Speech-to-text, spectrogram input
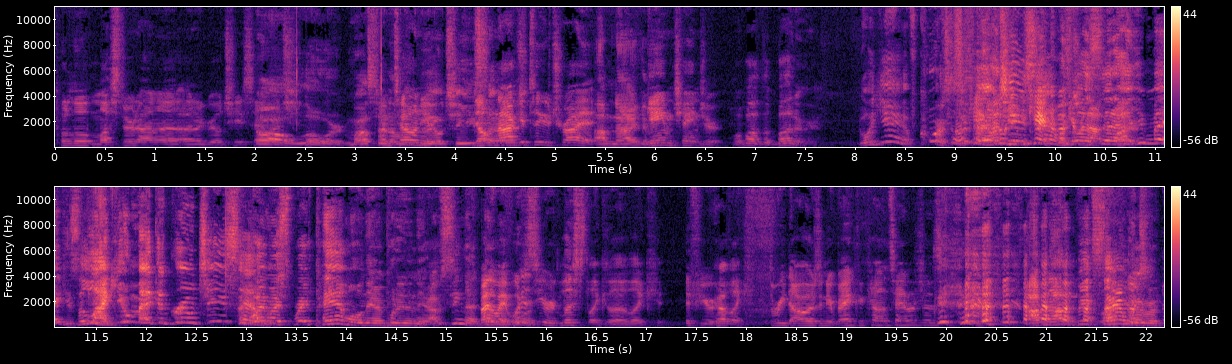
Put a little mustard on a, on a grilled cheese sandwich. Oh. Lord, mustard I'm on telling the you, grilled cheese. don't knock it till you try it. I'm not gonna. Game changer. What about the butter? Well, yeah, of course. Okay, It's a grilled you cheese can't sandwich. cook it That's I without said. How you make it? So Like you make a grilled cheese sandwich. Why am I spray Pam on there and put it in there? I've seen that. By the way, what before. is your list like? Uh, like if you have like three dollars in your bank account sandwiches? I'm not a big sandwich.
